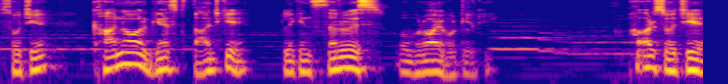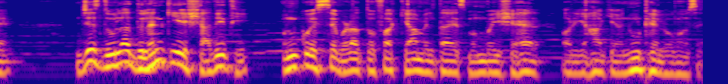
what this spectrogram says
सोचिए, खाना और गेस्ट ताज के, लेकिन सर्विस ओबरॉय होटल की। और सोचिए, जिस दूल्हा दुल्हन की ये शादी थी, उनको इससे बड़ा तोहफा क्या मिलता है इस मुंबई शहर और यहाँ के अनूठे लोगों से?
